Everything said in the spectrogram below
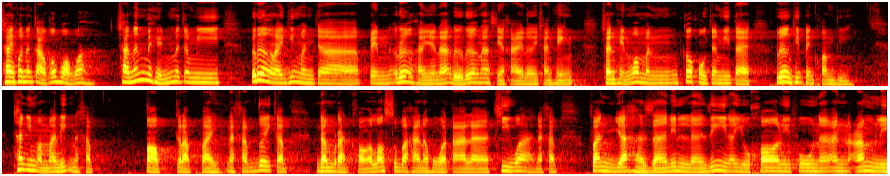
ชายคนดังกล่าวก็บอกว่าฉันนั้นไม่เห็นมันจะมี เรื่องอะไรที่มันจะเป็นเรื่องหายนะ หรือเรื่องน่าเสียหายเลย ฉันเห็น ฉันเห็นว่ามันก็คงจะมีแต่เรื่องที่เป็นความดี ท่านอิหมัมมาลิกนะครับ ตอบกลับไปนะครับ ด้วยกับดำรัสของอัลลอฮฺสุบฮานะฮูวะตาลาที่ว่านะครับฟันยะฮซานิลลาซีนยูคอลิฟูนอันอัมลิ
